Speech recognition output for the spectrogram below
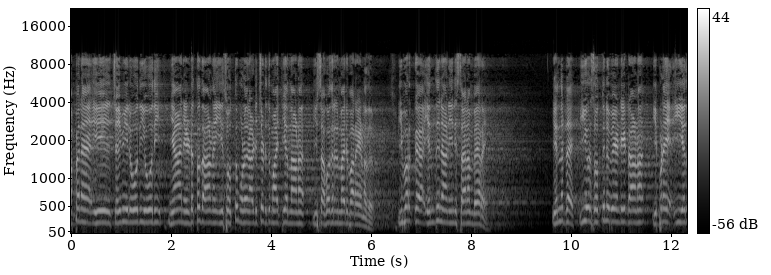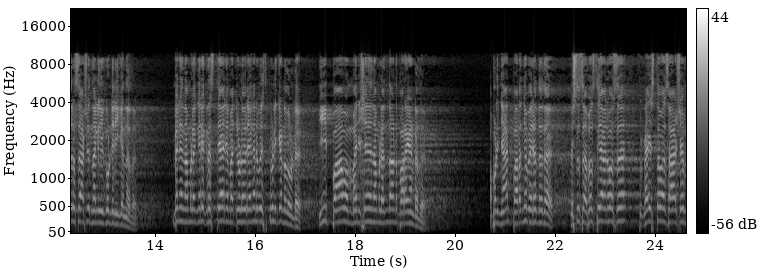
അപ്പനെ ഈ ചെവിയിൽ ഓതി ഓതി ഞാൻ എടുത്തതാണ് ഈ സ്വത്ത് മുഴുവൻ അടിച്ചെടുത്ത് മാറ്റിയെന്നാണ് ഈ സഹോദരന്മാർ പറയണത്. ഇവർക്ക് എന്തിനാണ് ഇനി സ്ഥലം വേറെ? എന്നിട്ട് ഈ ഒരു സ്വത്തിന് വേണ്ടിയിട്ടാണ് ഇവിടെ ഈ എതിർസാക്ഷി നൽകിക്കൊണ്ടിരിക്കുന്നത്. പിന്നെ നമ്മൾ എങ്ങനെ ക്രിസ്ത്യാനി മറ്റുള്ളവരെ എങ്ങനെ വിളിക്കേണ്ടതുണ്ട്? ഈ പാവം മനുഷ്യനെ നമ്മൾ എന്താണ് പറയേണ്ടത്? അപ്പോൾ ഞാൻ പറഞ്ഞു വരുന്നത് വിശുദ്ധ സെബസ്ത്യാനോസ് ക്രൈസ്തവ സാക്ഷ്യം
